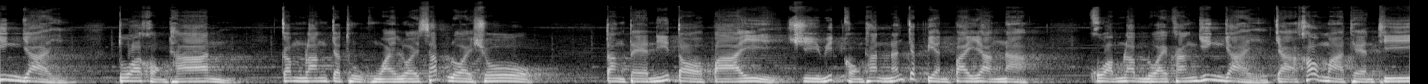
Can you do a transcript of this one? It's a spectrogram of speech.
ยิ่งใหญ่ ตัวของท่านกำลังจะถูกหวยรวยทรัพย์รวยโชค ตั้งแต่นี้ต่อไป ชีวิตของท่านนั้นจะเปลี่ยนไปอย่างหนัก ความร่ำรวยครั้งยิ่งใหญ่จะเข้ามาแทนที่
